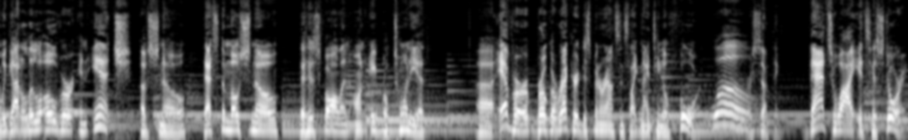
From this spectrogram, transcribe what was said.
we got a little over an inch of snow. That's the most snow that has fallen on April 20th uh, ever broke a record that's been around since like 1904 Whoa. or something. That's why it's historic.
